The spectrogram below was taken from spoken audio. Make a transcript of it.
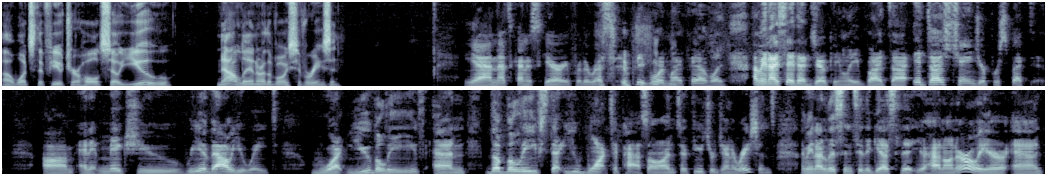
uh, what's the future hold? So you, now, Lynne, are the voice of reason. Yeah, and that's kind of scary for the rest of the people in my family. I mean, I say that jokingly, but uh, it does change your perspective. Um, and it makes you reevaluate what you believe and the beliefs that you want to pass on to future generations. I mean, I listened to the guest that you had on earlier, and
